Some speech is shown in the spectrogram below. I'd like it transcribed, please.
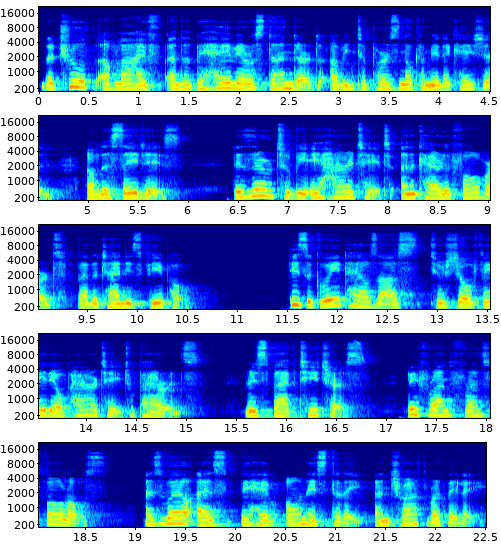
the truth of life and the behavioral standard of interpersonal communication of the sages deserve to be inherited and carried forward by the Chinese people. 弟子规 tells us to show filial piety to parents, respect teachers, befriend friends follows, as well as behave honestly and trustworthily.《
